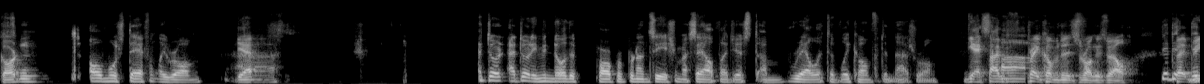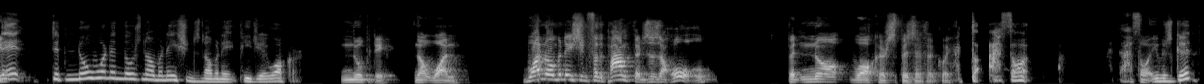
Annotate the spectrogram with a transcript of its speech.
Gordon? It's almost definitely wrong. Yeah. Uh, I don't I don't even know the proper pronunciation myself. I just I'm relatively confident that's wrong. Yes, I'm Uh, pretty confident it's wrong as well. Did did it did no one in those nominations nominate PJ Walker? Nobody, not one. One nomination for the Panthers as a whole, but not Walker specifically. I, th- I thought I thought he was good.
